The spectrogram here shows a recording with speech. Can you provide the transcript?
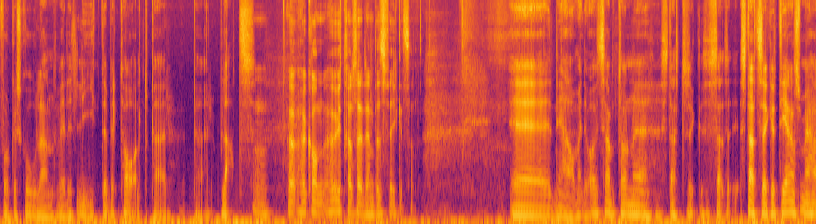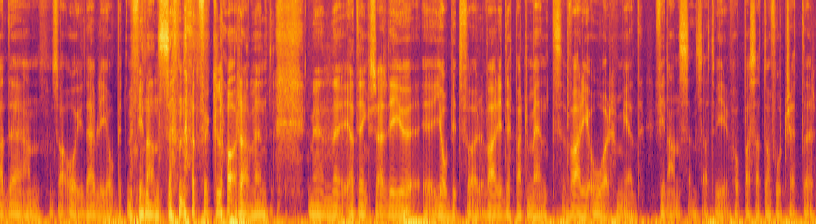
folkhögskolan väldigt lite betalt per, per plats. Mm. Hur, hur, kom, hur yttrade sig den besvikelsen? Eh, ja, men det var ett samtal med stats, statssekreteraren som jag hade. Han sa oj, det här blir jobbigt med finansen att förklara. Men, men jag tänker så här, det är ju eh, jobbigt för varje departement varje år med finansen. Så att vi hoppas att de fortsätter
